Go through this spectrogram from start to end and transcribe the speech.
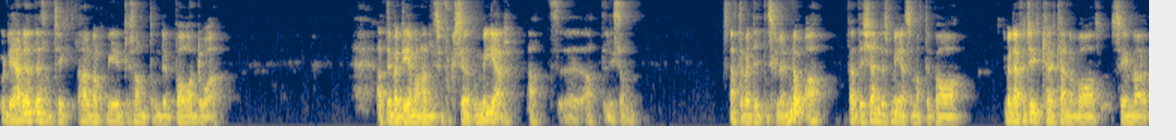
och det hade jag nästan tyckt hade varit mer intressant om det var då att det var det man hade liksom fokuserat på mer att, eh, att, liksom, att det var dit det skulle nå för att det kändes mer som att det var det var därför jag tyckte karaktärerna var så himla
